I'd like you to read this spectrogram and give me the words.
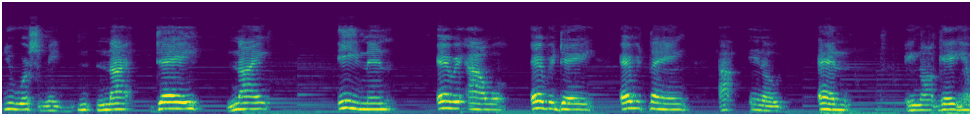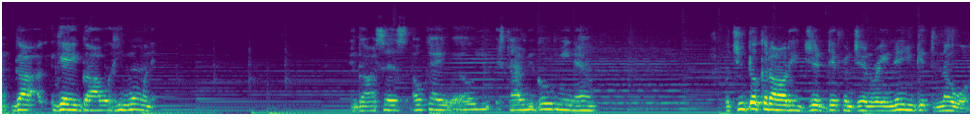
you worship me night, day, night, evening, every hour, every day, everything. I, you know, and Enoch gave him God gave God what he wanted. And God says, okay, well, you, it's time you go with me now. But you look at all these different generations, then you get to Noah.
